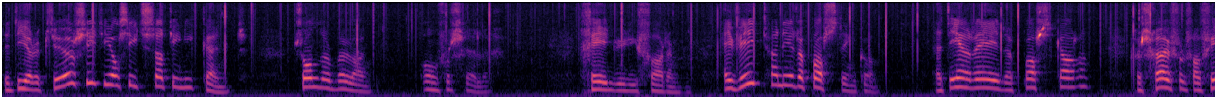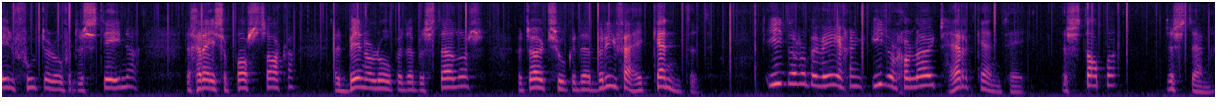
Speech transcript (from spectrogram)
De directeur ziet hij als iets dat hij niet kent. Zonder belang, onverschillig. Geen uniform. Hij weet wanneer de post inkomt. Het inrijden postkarren, geschuifel van veel voeten over de stenen, de grijze postzakken, het binnenlopen der bestellers, het uitzoeken der brieven, hij kent het. Iedere beweging, ieder geluid herkent hij. De stappen, de stemmen.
